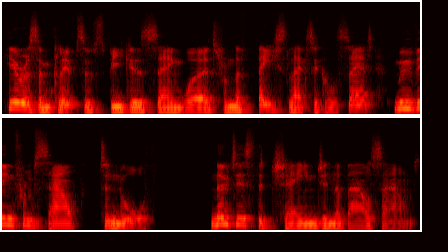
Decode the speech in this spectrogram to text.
Here are some clips of speakers saying words from the face lexical set, moving from south to north. Notice the change in the vowel sound.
